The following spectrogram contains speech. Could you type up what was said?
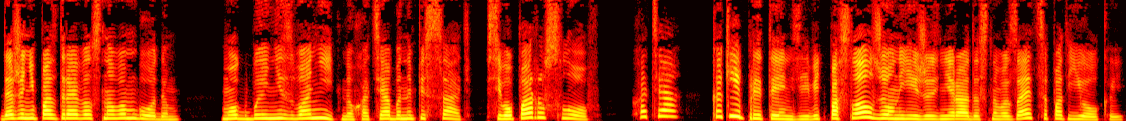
Даже не поздравил с Новым годом. Мог бы и не звонить, но хотя бы написать. Всего пару слов. Хотя, какие претензии, ведь послал же он ей жизнерадостного зайца под елкой.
